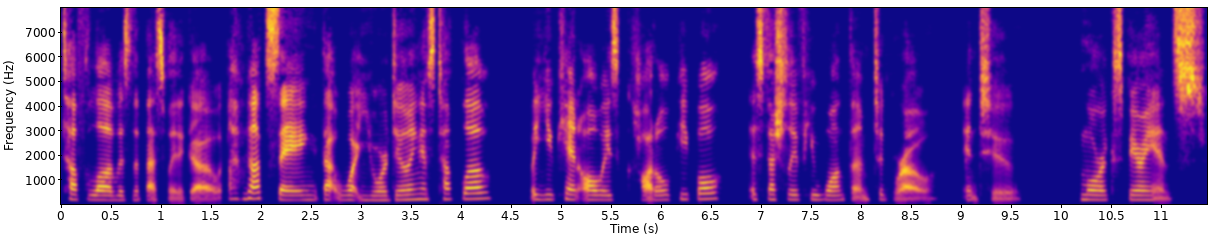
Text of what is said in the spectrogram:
tough love is the best way to go. I'm not saying that what you're doing is tough love, but you can't always coddle people, especially if you want them to grow into more experienced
